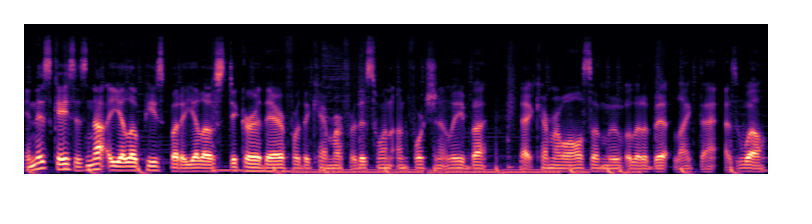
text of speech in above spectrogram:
In this case, it's not a yellow piece, but a yellow sticker there for the camera for this one, unfortunately, but that camera will also move a little bit like that as well.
